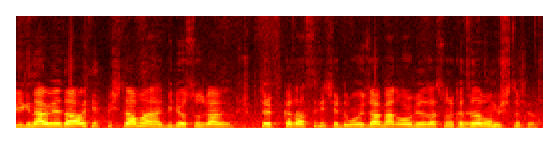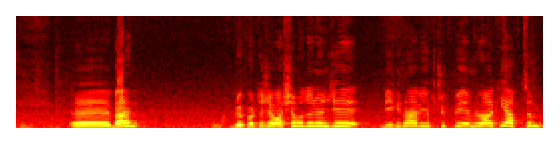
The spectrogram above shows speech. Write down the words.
Bilgin abi beni davet etmişti ama hani biliyorsunuz ben küçük bir trafik kazası geçirdim. O yüzden ben organizasyona katılamamıştım. Ee, ben röportaja başlamadan önce Bilgin abiye küçük bir emrivaki yaptım.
